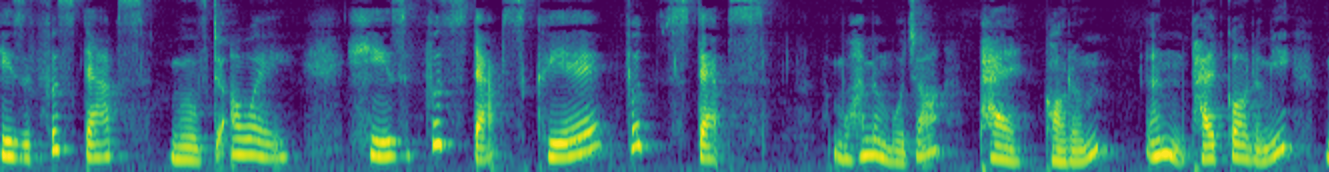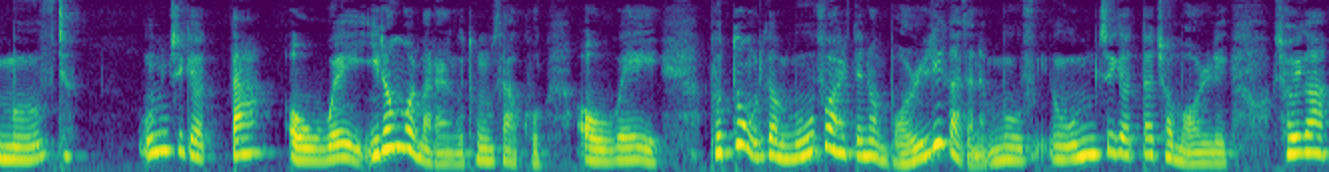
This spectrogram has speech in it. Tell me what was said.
His footsteps moved away. His footsteps 그의 footsteps 뭐 하면 뭐죠? 발 걸음은 발걸음이 moved 움직였다 away 이런 걸 말하는 거예요. 동사구 away. 보통 우리가 move 할 때는 멀리 가잖아요. move 움직였다 저 멀리. 저희가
